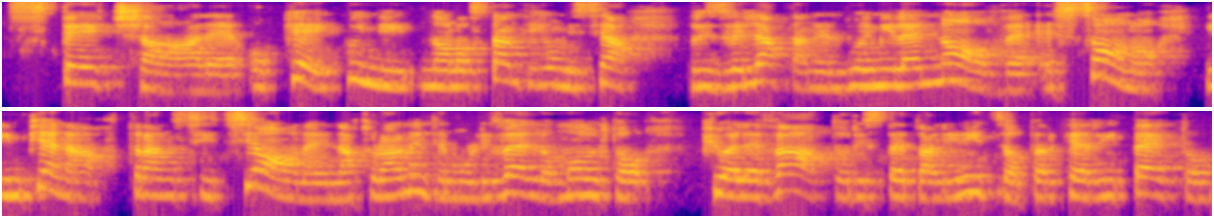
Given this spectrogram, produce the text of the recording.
speciale speciale, ok? Quindi nonostante io mi sia risvegliata nel 2009 e sono in piena transizione, naturalmente in un livello molto più elevato rispetto all'inizio, perché ripeto,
